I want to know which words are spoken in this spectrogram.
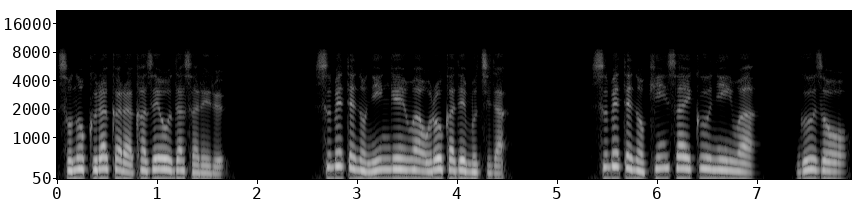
その蔵から風を出される。すべての人間は愚かで無知だ。すべての金彩空人は、偶像、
